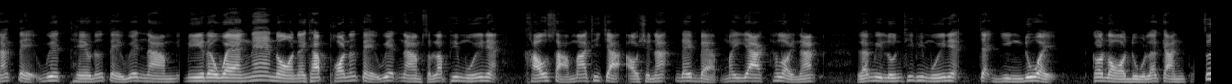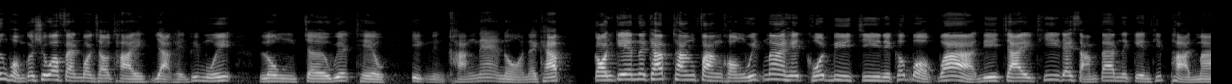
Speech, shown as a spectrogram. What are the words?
นักเตะเวียดเทลนักเตะเวียดนามมีระแวงแน่นอนนะครับเพราะนักเตะเวียดนามสำหรับพี่มุ้ยเนี่ย เขาสามารถที่จะเอาชนะได้แบบไม่ยากเท่าไหร่นัก และมีลุ้นที่พี่มุ้ยเนี่ยจะยิงด้วย ก็รอดูแล้วกัน ซึ่งผมก็เชื่อว่าแฟนบอลชาวไทย อยากเห็นพี่มุ้ยลงเจอเวียดเทลอีกหนึ่งครั้งแน่นอนนะครับ ก่อนเกมนะครับ ทางฝั่งของวิทมาเฮดโค้ชบีจีเนี่ยเขาบอกว่าดีใจที่ได้ 3 แต้มในเกมที่ผ่านมา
